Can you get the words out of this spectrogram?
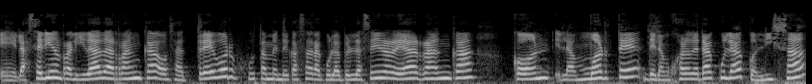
Eh, la serie en realidad arranca, o sea, Trevor justamente casa a Drácula, pero la serie en realidad arranca con la muerte de la mujer de Drácula, con Lisa,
